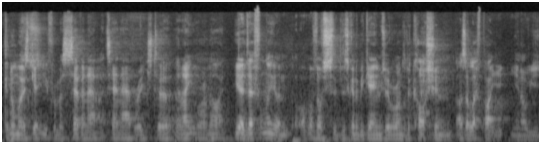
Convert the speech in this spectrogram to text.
Can almost get you from a seven out of ten average to an eight or a nine. yeah, definitely. And obviously, there's going to be games where we're under the caution as a left back. You, you know, you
